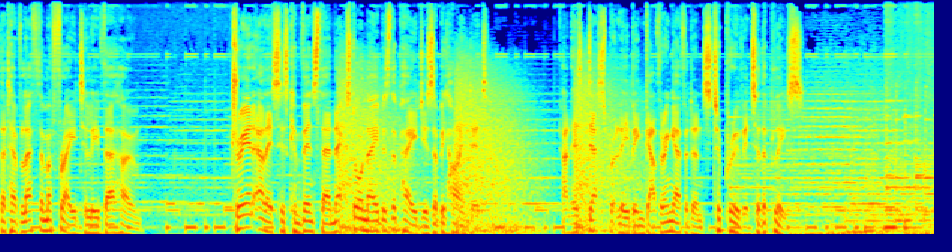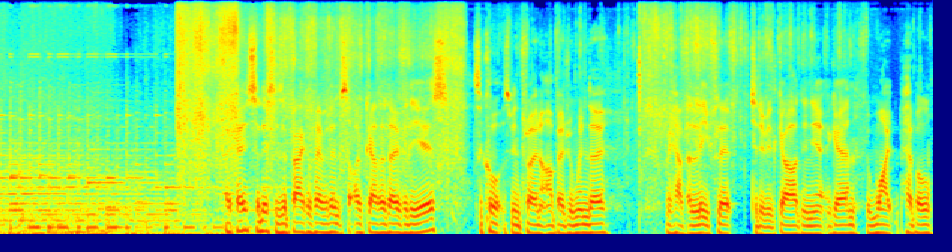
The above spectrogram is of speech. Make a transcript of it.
that have left them afraid to leave their home. Trian Ellis is convinced their next door neighbours, the Pages, are behind it and has desperately been gathering evidence to prove it to the police. Okay, so this is a bag of evidence that I've gathered over the years. It's a court that's been thrown at our bedroom window. We have a leaflet to do with gardening yet again, the white pebble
